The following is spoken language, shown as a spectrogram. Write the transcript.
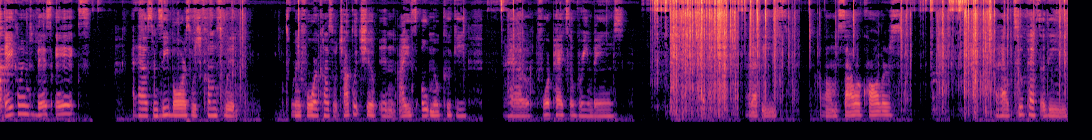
Eggland's Best Eggs. I have some Z bars, which comes with 24. comes with chocolate chip and ice oatmeal cookie. I have four packs of green beans. I got these um, sour crawlers. I have two packs of these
